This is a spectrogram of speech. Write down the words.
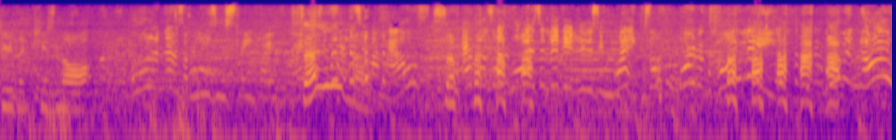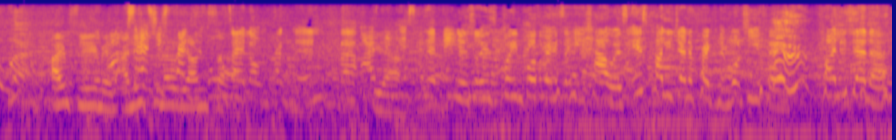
do you think she's not? All I know is I'm losing sleep over it. Same. It's in my house. So- Everyone's like, why is Olivia losing weight? Because I'm one with Kylie. I want to know. I'm fuming. I I'm need to know the pregnant all day long pregnant, but I Yeah. think it's going to be... So he's been bothering us at Heat Towers. Is Kylie Jenner pregnant? What do you think? Who? Kylie Jenner.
